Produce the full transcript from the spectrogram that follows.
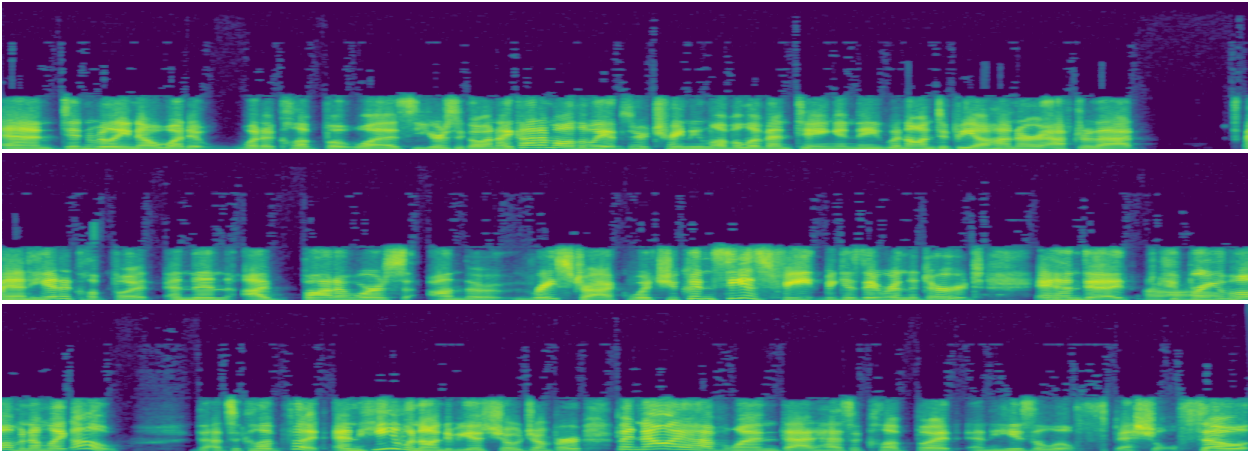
and didn't really know what it what a club foot was years ago, and I got him all the way up through training level eventing, and he went on to be a hunter after that. And he had a club foot, and then I bought a horse on the racetrack, which you couldn't see his feet because they were in the dirt, and uh, could bring him home. And I'm like, oh, that's a club foot. And he went on to be a show jumper, but now I have one that has a club foot and he's a little special. So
